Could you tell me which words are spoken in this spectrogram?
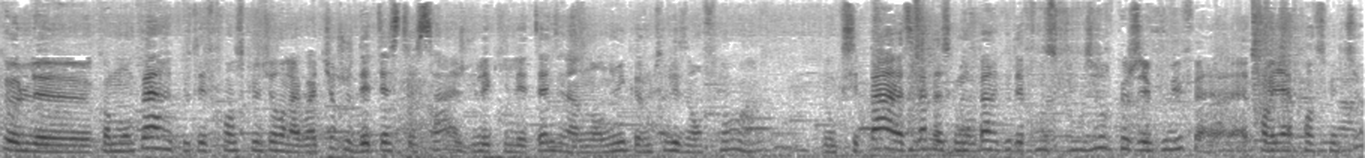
Que quand mon père écoutait France Culture dans la voiture, je détestais ça je voulais qu'il l'éteigne, c'est un ennui comme tous les enfants. hein. Donc c'est pas, pas parce que mon père écoutait France Culture que j'ai voulu faire, travailler à France Culture.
